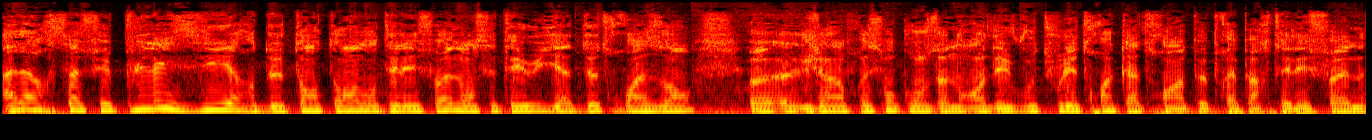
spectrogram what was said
Alors, ça fait plaisir de t'entendre au téléphone. On s'était eu il y a 2-3 ans. Euh, J'ai l'impression qu'on se donne rendez-vous tous les 3-4 ans à peu près par téléphone.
